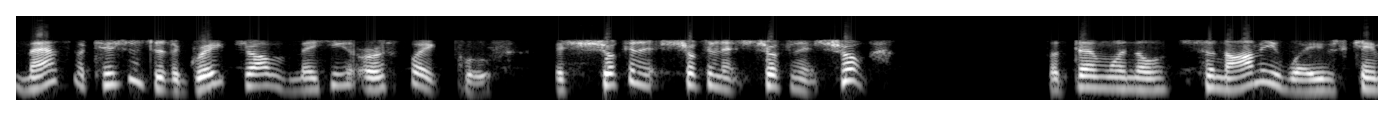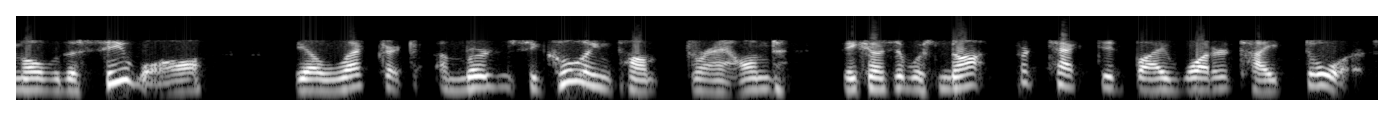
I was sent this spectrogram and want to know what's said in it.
mathematicians did a great job of making it earthquake proof. It shook and it shook and it shook and it shook. But then when the tsunami waves came over the seawall, the electric emergency cooling pump drowned because it was not protected by watertight doors.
